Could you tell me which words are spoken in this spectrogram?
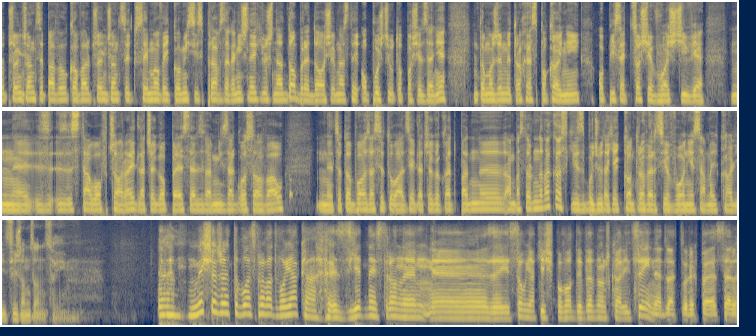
e, przewodniczący Paweł Kowal, przewodniczący Sejmowej Komisji Spraw Zagranicznych już na dobre do 18 opuścił to posiedzenie, to możemy trochę spokojniej opisać, co się właściwie mm, stało wczoraj, dlaczego PSL z wami zagłosował. Co to była za sytuacja i dlaczego akurat pan e, ambasador Nowakowski wzbudził takie kontrowersje w łonie samej koalicji rządzącej. E, Myślę, że to była sprawa dwojaka. Z jednej strony e, są jakieś powody wewnątrzkoalicyjne, dla których PSL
